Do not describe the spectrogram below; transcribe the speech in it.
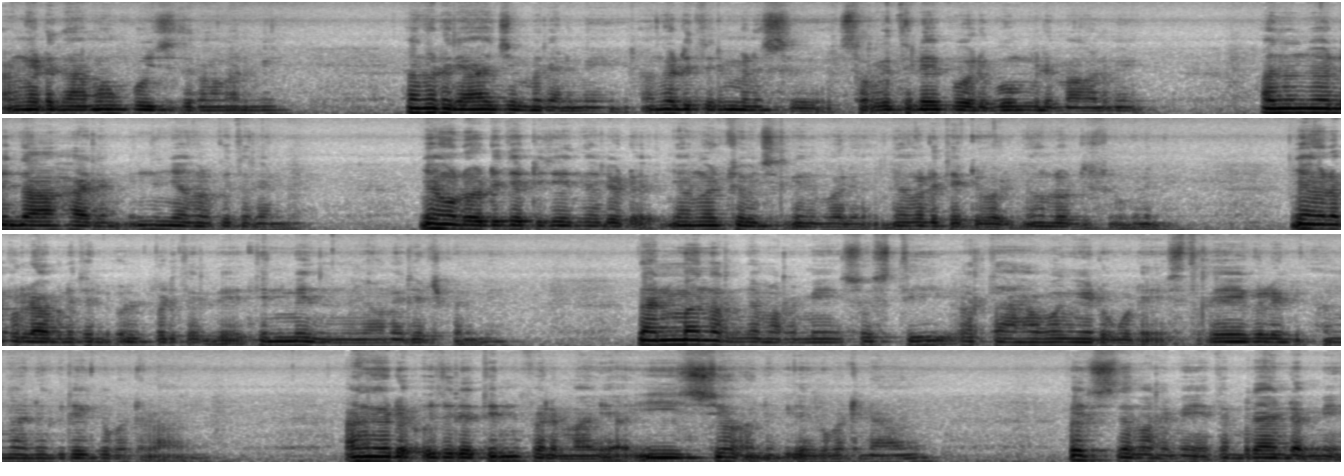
അങ്ങയുടെ നാമം പൂജിതമാകണമേ. അങ്ങയുടെ രാജ്യം വരണമേ അങ്ങയുടെ തിരുമനസ് സ്വർഗത്തിലെ പോലെ ഭൂമിയിലുമാകണമേ അന്നു വേണ്ടുന്ന ആഹാരം ഇന്ന് ഞങ്ങൾക്ക് തരണമേ. ഞങ്ങളോട് തെറ്റ് ചെയ്യുന്നവരോട് ഞങ്ങൾ ക്ഷമിച്ചിരിക്കുന്ന പോലെ ഞങ്ങളുടെ തെറ്റുകൾ ഞങ്ങളോട് ക്ഷമിക്കണമേ. ഞങ്ങളുടെ പ്രലാപനത്തിൽ ഉൾപ്പെടുത്തരുത് തിന്മയിൽ നിന്ന് ഞങ്ങളെ രക്ഷിക്കണമേ. നന്മ നിറഞ്ഞ മറമേ സ്വസ്തി കർത്താവങ്ങയുടെ കൂടെ സ്ത്രീകളിൽ അങ്ങ് അനുഗ്രഹിക്കപ്പെട്ടതാണ് അങ്ങയുടെ ഉദരത്തിൻ ഫലമായ ഈശോ അനുഗ്രഹിക്കപ്പെട്ടനാണ് പരിശുദ്ധ മറമേ തമ്പുരാന്റെ അമ്മേ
